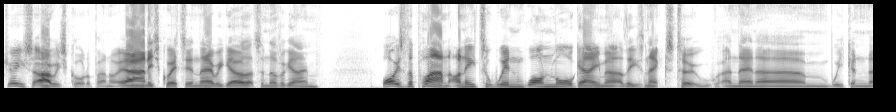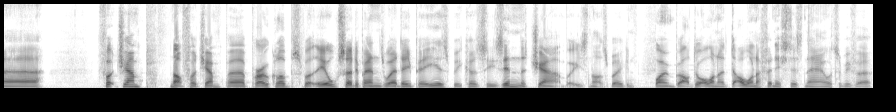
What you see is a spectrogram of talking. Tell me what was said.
Jeez, oh, he's caught a penalty. And he's quitting. There we go. That's another game. What is the plan? I need to win one more game out of these next two, and then um, we can uh, FUT Champ, not FUT Champ, uh, pro clubs. But it also depends where DP is because he's in the chat, but he's not speaking. Won't. But I want to. I want to finish this now. To be fair.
